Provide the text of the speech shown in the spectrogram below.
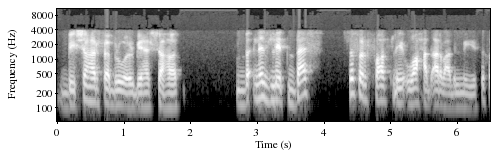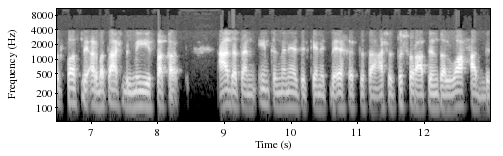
بشهر فبراير بهالشهر نزلت بس 0.14% 0.14% فقط. عادة قيمة المنازل كانت بآخر 9 10 أشهر عم تنزل واحد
